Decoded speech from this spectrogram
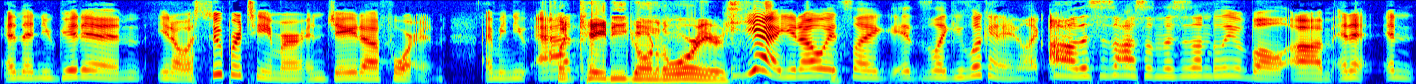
and then you get in, you know, a super teamer and Jada Fortin. I mean, you add It's like KD going to the Warriors. yeah, you know, it's like it's like you look at it and you're like, oh, this is awesome, this is unbelievable. Um, and it and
